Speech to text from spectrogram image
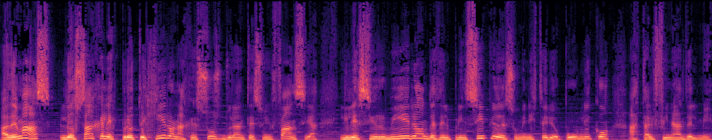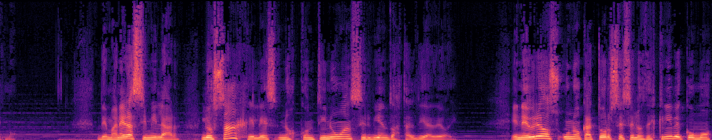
Además, los ángeles protegieron a Jesús durante su infancia y le sirvieron desde el principio de su ministerio público hasta el final del mismo. De manera similar, los ángeles nos continúan sirviendo hasta el día de hoy. En Hebreos 1.14 se los describe como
